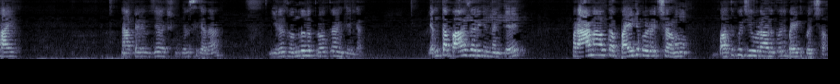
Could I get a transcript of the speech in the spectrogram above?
హాయ్. నా పేరు విజయలక్ష్మి తెలుసు కదా? ఈరోజు వందల ప్రోగ్రాంకి వెళ్ళాం. ఎంత బాగా జరిగిందంటే ప్రాణాలతో బయటకు కూడా వచ్చాము. బతుకు జీవుడు అనుకొని బయటకు వచ్చాం.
